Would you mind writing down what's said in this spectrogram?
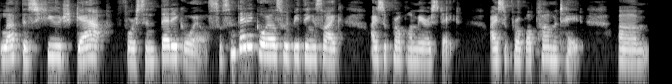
left this huge gap for synthetic oils. So synthetic oils would be things like isopropyl myristate, isopropyl palmitate, um,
